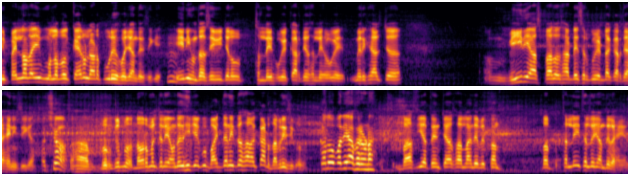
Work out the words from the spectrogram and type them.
ਨਹੀਂ ਪਹਿਲਾਂ ਤਾਂ ਜੀ ਮਤਲਬ ਕਹਿਰੋ ਲੜ ਪੂਰੇ ਹੋ ਜਾਂਦੇ ਸੀਗੇ। ਇਹ ਨਹੀਂ ਹੁੰਦਾ ਸੀ ਵੀ ਚਲੋ ਥੱਲੇ ਹੋ ਗਏ ਕਰਜ਼ੇ ਥੱਲੇ ਹੋ ਗਏ। ਮੇਰੇ ਖਿਆਲ ਚ ਅਮ, 20 ਦੇ ਆਸ-ਪਾਸ ਸਾਡੇ ਸਿਰ ਕੋਈ ਐਡਾ ਕਰਜ਼ਾ ਹੈ ਨਹੀਂ ਸੀਗਾ। ਅੱਛਾ। ਹਾਂ ਨਾਰਮਲ ਚਲੇ ਆਉਂਦੇ ਸੀ ਜੇ ਕੋਈ ਵੱਜਦਾ ਨਹੀਂ ਤਾਂ ਸਾਰਾ ਘਟਦਾ ਵੀ ਨਹੀਂ ਸੀ ਕੁਝ ਕਦੋਂ ਵਧਿਆ ਫਿਰ ਹੁਣ? ਬਸ ਜੀ 3-4 ਸਾਲਾਂ ਦੇ ਵਿੱਚ ਤਾਂ ਥੱਲੇ ਹੀ ਥੱਲੇ ਜਾਂਦੇ ਰਹੇ ਆ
